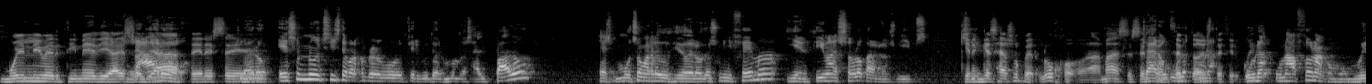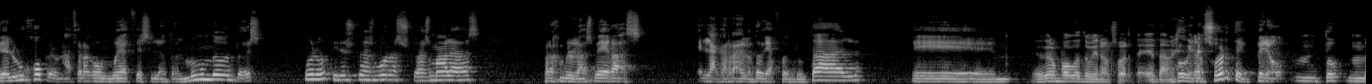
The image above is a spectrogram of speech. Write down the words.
muy Liberty Media eso Claro, ya, hacer ese... Claro, eso no existe, por ejemplo, en ningún circuito del mundo. O sea, el paddock es mucho más reducido de lo que es un IFEMA y encima es solo para los VIPs. Quieren Sí, que sea súper lujo, además, es el claro, concepto una, de este circuito. Una, una zona como muy de lujo, pero una zona como muy accesible a todo el mundo. Entonces, bueno, tiene sus cosas buenas, sus cosas malas. Por ejemplo, Las Vegas, la carrera del otro día fue brutal. Eh, Yo creo que un poco tuvieron suerte, ¿eh? También. tuvieron suerte, pero mm, tú- mm,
